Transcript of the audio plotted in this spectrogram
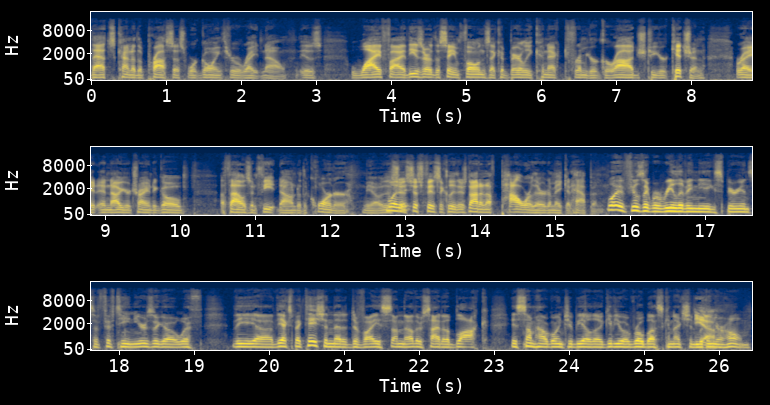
that's kind of the process we're going through right now. Is Wi-Fi? These are the same phones that could barely connect from your garage to your kitchen, right? And now you're trying to go a thousand feet down to the corner. You know, it's, Well, it's just physically there's not enough power there to make it happen. Well, it feels like we're reliving the experience of 15 years ago with the uh, the expectation that a device on the other side of the block is somehow going to be able to give you a robust connection within Yeah. your home.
